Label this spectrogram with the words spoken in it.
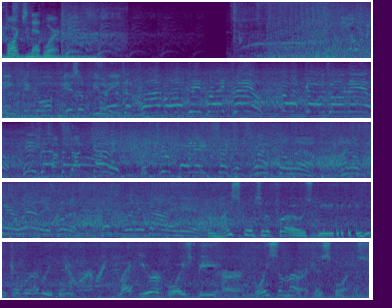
Sports Network. The opening kickoff is a beauty. It's a fly ball deep right field. Back goes O'Neill. He's at Tough the shot. got it with 2.8 seconds left. to left. I don't care where they put him. This one is out of here. From high school to the pros, we, we cover everything. Cover everything. Let your voice be heard. Voice America Sports.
